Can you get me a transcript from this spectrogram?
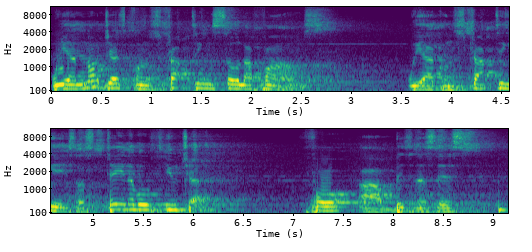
we are not just constructing solar farms, we are constructing a sustainable future for our businesses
